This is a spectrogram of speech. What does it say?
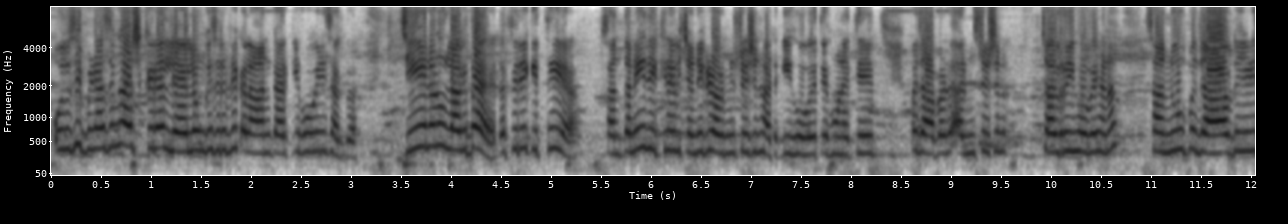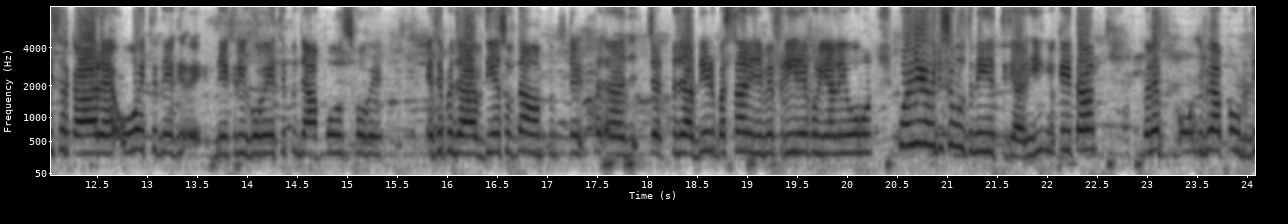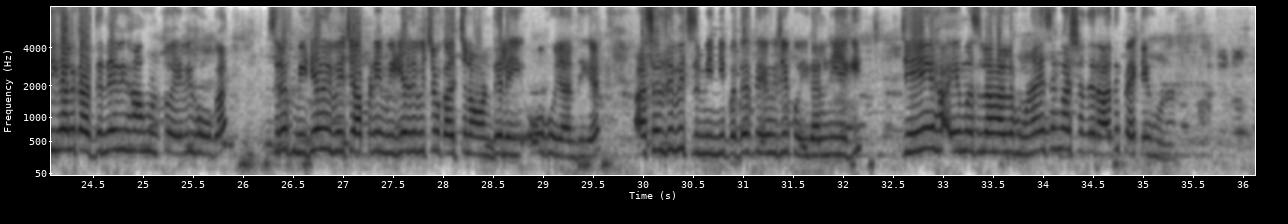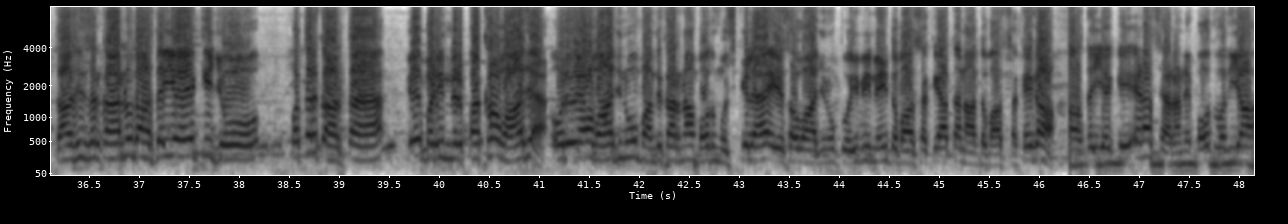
ਉਹ ਤੁਸੀਂ ਬਿਨਾਂ ਸੰਘਰਸ਼ ਕਰਿਆ ਲੈ ਲਓਗੇ ਸਿਰਫ ਇੱਕ ਐਲਾਨ ਕਰਕੇ ਹੋ ਹੀ ਨਹੀਂ ਸਕਦਾ। ਜੇ ਇਹਨਾਂ ਨੂੰ ਲੱਗਦਾ ਹੈ ਤਾਂ ਫਿਰ ਇਹ ਕਿੱਥੇ ਆ? ਸਾਨੂੰ ਤਾਂ ਨਹੀਂ ਦੇਖ ਰਿਹਾ ਵੀ ਚੰਡੀਗੜ੍ਹ ਐਡਮਿਨਿਸਟ੍ਰੇਸ਼ਨ ਹਟ ਗਈ ਹੋਵੇ ਤੇ ਹੁਣ ਇੱਥੇ ਪੰਜਾਬ ਐਡਮਿਨਿਸਟ੍ਰੇਸ਼ਨ ਚੱਲ ਰਹੀ ਹੋਵੇ, ਹਨਾ? ਸਾਨੂੰ ਪੰਜਾਬ ਦੀ ਜਿਹੜੀ ਸਰਕਾਰ ਹੈ, ਉਹ ਇੱਥੇ ਦੇਖ ਦੇਖ ਰਹੀ ਹੋਵੇ, ਇੱਥੇ ਪੰਜਾਬ ਪੁਲਿਸ ਹੋਵੇ, ਇੱਥੇ ਪੰਜਾਬ ਦੀਆਂ ਸੁਵਿਧਾਵਾਂ ਪੰਜਾਬ ਦੀਆਂ ਜਿਹੜੀ ਬੱਸਾਂ ਨੇ, ਜਿਵੇਂ ਫ੍ਰੀ ਨੇ ਕੁੜੀਆਂ ਲਈ, ਉਹ ਹੁਣ ਕੋਈ ਵੀ ਇਹੋ ਜਿਹੀ ਸਹੂਲਤ ਨਹੀਂ ਦਿੱਤੀ ਜਾ ਰਹੀ, ਕਿਉਂਕਿ ਇਹ ਤਾਂ ਮਤਲਬ ਉਹ ਜਿਵੇਂ ਆਪਾਂ ਉੱਡਦੀ ਗੱਲ ਕਰ ਦਿੰਦੇ ਹਾਂ ਵੀ ਹਾਂ, ਹੁਣ ਤੋਂ ਇਹ ਵੀ ਹੋਊਗਾ, ਸਿਰਫ ਮੀਡੀਆ ਦੇ ਵਿੱਚ, ਆਪਣੇ ਮੀਡੀਆ ਦੇ ਵਿੱਚ ਉਹ ਗੱਲ ਚਲਾਉਣ ਦੇ ਲਈ ਉਹ ਹੋ ਜਾਂਦੀ ਹੈ। ਅਸਲ ਦੇ ਵਿੱਚ ਜ਼ਮੀਨੀ ਪੱਧਰ ਤੇ ਇਹੋ ਜਿਹੀ ਕੋਈ ਗੱਲ ਨਹੀਂ ਹੈਗੀ। ਜੇ ਇਹ ਮਸਲਾ ਹੱਲ ਹੋਣਾ, ਇਹ ਸੰਘਰਸ਼ਾਂ ਦੇ ਰਾਹ ਤੇ ਪੈ ਕੇ ਹੋਣਾ। ਤਾਂ ਅਸੀਂ ਸਰਕਾਰ ਨੂੰ ਦੱਸ ਦਈਏ ਕਿ ਜੋ ਪੱਤਰਕਾਰਤਾ ਹੈ ਇਹ ਬੜੀ ਨਿਰਪੱਖ ਆਵਾਜ਼ ਹੈ ਔਰ ਇਹ ਆਵਾਜ਼ ਨੂੰ ਬੰਦ ਕਰਨਾ ਬਹੁਤ ਮੁਸ਼ਕਿਲ ਹੈ। ਇਸ ਆਵਾਜ਼ ਨੂੰ ਕੋਈ ਵੀ ਨਹੀਂ ਦਬਾ ਸਕਿਆ ਤਾਂ ਨਾ ਦਬਾ ਸਕੇਗਾ। ਦੱਸ ਦਈਏ ਕਿ ਇਹਨਾਂ ਸਿਆਰਾਂ ਨੇ ਬਹੁਤ ਵਧੀਆ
